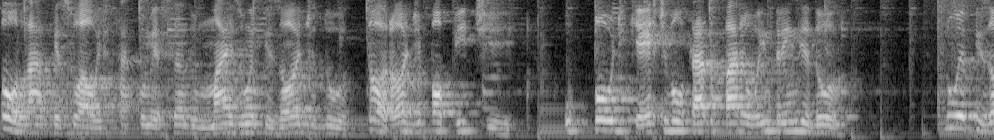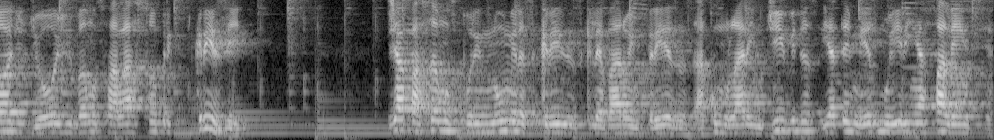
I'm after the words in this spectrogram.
Olá pessoal, está começando mais um episódio do Toró de Palpite, o podcast voltado para o empreendedor. No episódio de hoje vamos falar sobre crise. Já passamos por inúmeras crises que levaram empresas a acumularem dívidas e até mesmo irem à falência.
